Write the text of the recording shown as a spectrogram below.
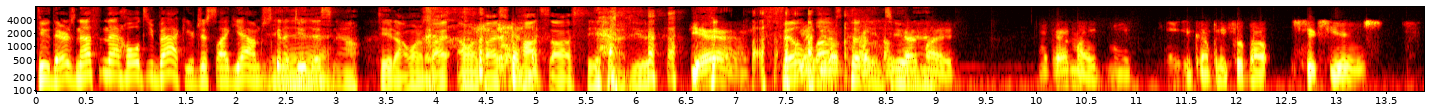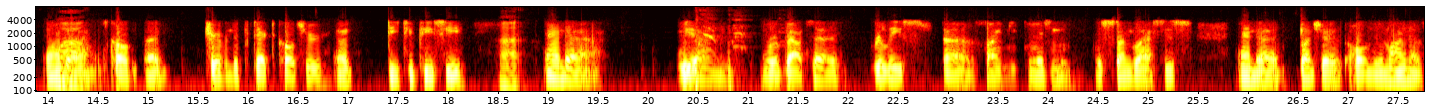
dude there's nothing that holds you back you're just like yeah i'm just gonna do this now dude. I want to buy. I want to buy some hot sauce. yeah dude yeah phil Yeah, dude, loves I've- cooking I've, too I've had man. my I've had my my clothing company for about six years, and Wow. uh, it's called uh, Driven to Protect Culture, uh, D2PC, Uh, and uh, we um, we're about to release uh, five new pairs of, of sunglasses and a bunch of a whole new line of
